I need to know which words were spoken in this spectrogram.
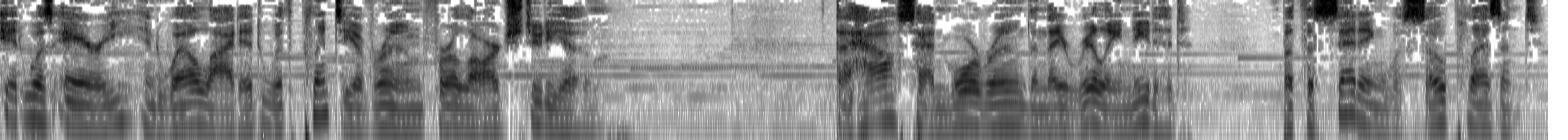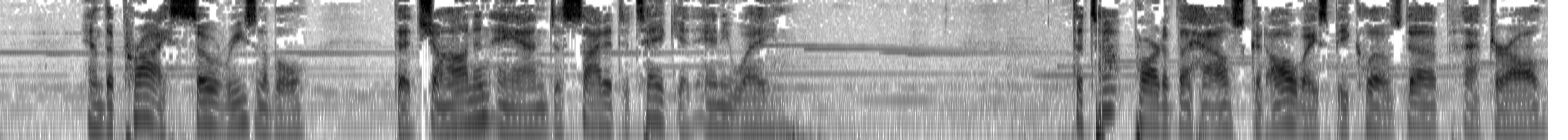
It was airy and well lighted with plenty of room for a large studio. The house had more room than they really needed, but the setting was so pleasant and the price so reasonable that John and Anne decided to take it anyway. The top part of the house could always be closed up, after all.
